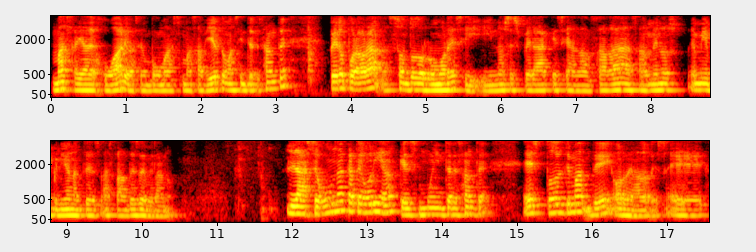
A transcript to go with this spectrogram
más allá de jugar y va a ser un poco más, más abierto, más interesante. Pero por ahora son todos rumores y, no se espera que sean lanzadas, al menos en mi opinión, antes, hasta antes de verano. La segunda categoría, que es muy interesante, es todo el tema de ordenadores. Eh,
